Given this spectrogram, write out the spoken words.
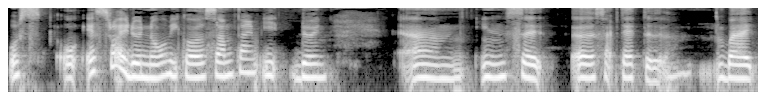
Oh, Astro I don't know because sometimes it don't um insert a subtitle. But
